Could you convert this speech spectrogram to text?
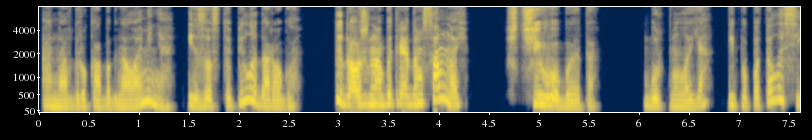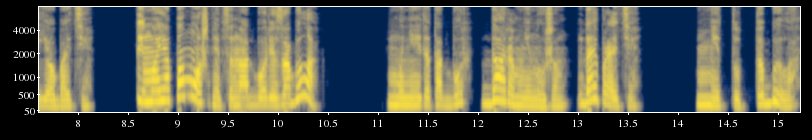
Она вдруг обогнала меня и заступила дорогу. «Ты должна быть рядом со мной». «С чего бы это?» Буркнула я и попыталась ее обойти. «Ты моя помощница на отборе забыла?» «Мне этот отбор даром не нужен. Дай пройти». Не тут-то было.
